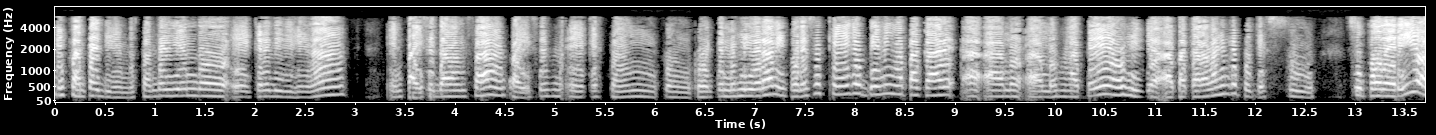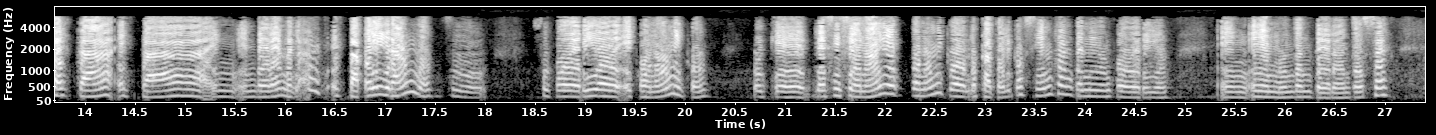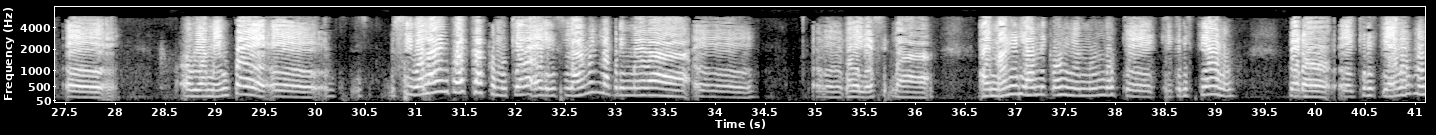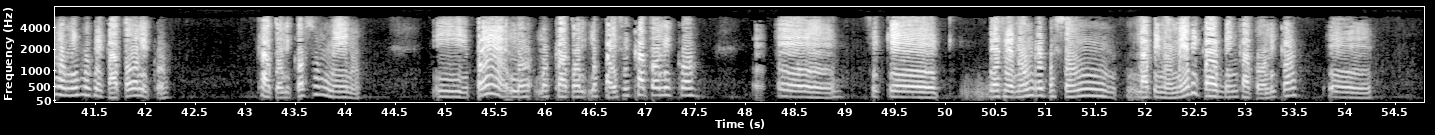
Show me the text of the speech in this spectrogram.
están perdiendo, están perdiendo eh, credibilidad, en países de avanzada, en países eh, que están con corte más liberal, y por eso es que ellos vienen a atacar a, a, los ateos y a atacar a la gente porque su su poderío está está en, en ¿verdad? está peligrando su su poderío económico porque decisional y económico los católicos siempre han tenido un poderío en, en el mundo entero entonces eh, obviamente, eh, si ves las encuestas como quiera, el Islam es la primera, eh, eh, la, hay más islámicos en el mundo que, que cristianos, pero eh, cristianos no es lo mismo que católicos. Católicos son menos. Y pues los, los, los países católicos, eh, sí que de renombre pues son Latinoamérica, bien católica. Eh,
